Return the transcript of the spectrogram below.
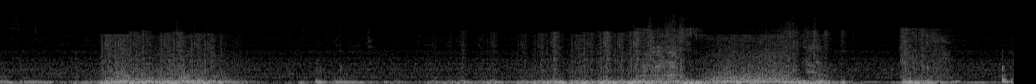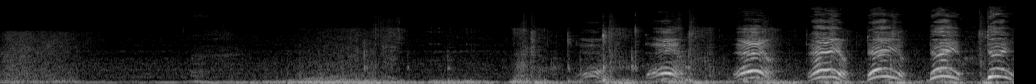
with me. Mother Nature. Damn, damn, damn, damn, damn, damn.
